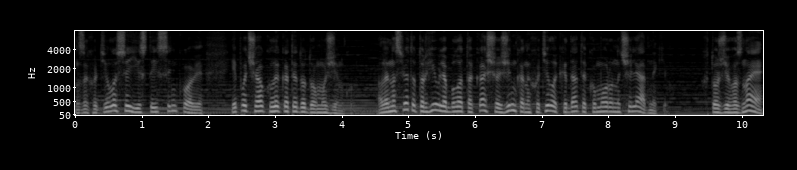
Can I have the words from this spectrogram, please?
Захотілося їсти й Сенькові, і почав кликати додому жінку. Але на свято торгівля була така, що жінка не хотіла кидати комору на челядників. Хто ж його знає,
